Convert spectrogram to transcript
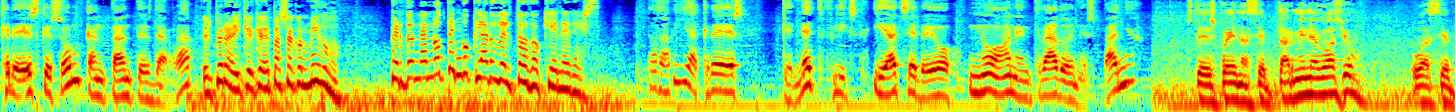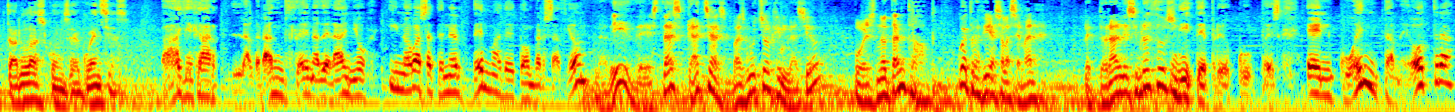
¿crees que son cantantes de rap? Espera, ¿y qué, qué pasa conmigo? Perdona, no tengo claro del todo quién eres. ¿Todavía crees que Netflix y HBO no han entrado en España? Ustedes pueden aceptar mi negocio o aceptar las consecuencias. Va a llegar la gran cena del año y no vas a tener tema de conversación. David, ¿estás cachas? ¿Vas mucho al gimnasio? Pues no tanto. Cuatro días a la semana. ¿Pectorales y brazos? Ni te preocupes. En Cuéntame otra,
